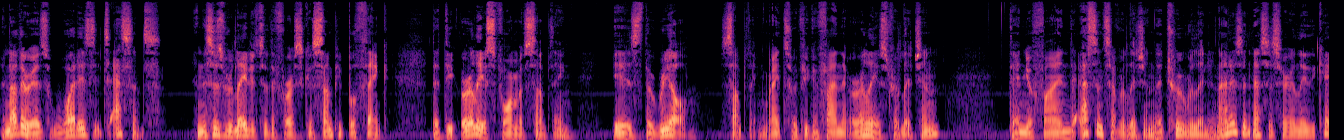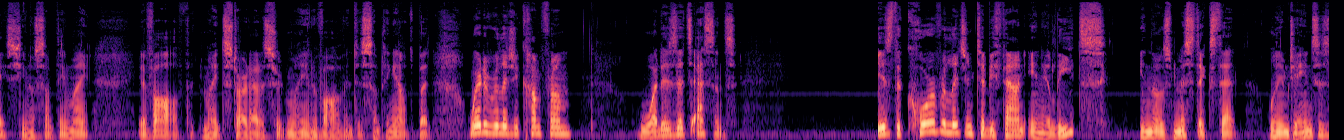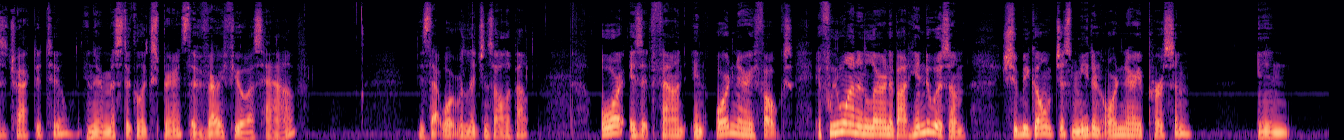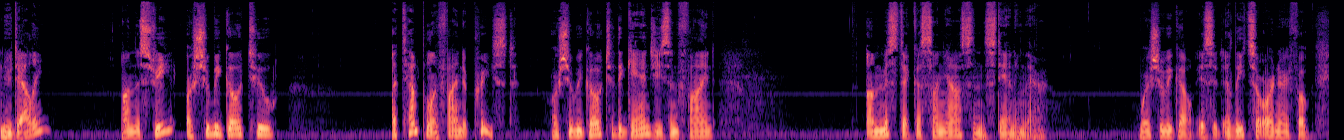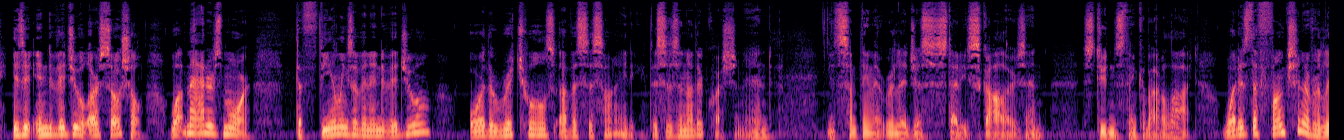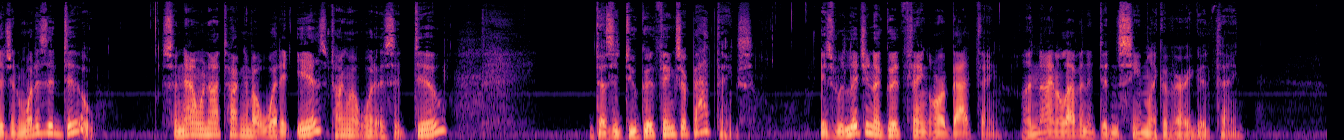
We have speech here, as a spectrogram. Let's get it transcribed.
Another is, what is its essence? And this is related to the first because some people think that the earliest form of something is the real something, right? So if you can find the earliest religion, then you'll find the essence of religion, the true religion. That isn't necessarily the case. You know, something might evolve. It might start out a certain way and evolve into something else. But where did religion come from? What is its essence? Is the core of religion to be found in elites, in those mystics that William James is attracted to, in their mystical experience that very few of us have? Is that what religion's all about? Or is it found in ordinary folks? If we want to learn about Hinduism, should we go just meet an ordinary person in New Delhi on the street? Or should we go to a temple and find a priest? Or should we go to the Ganges and find a mystic, a sannyasin standing there? Where should we go? Is it elites or ordinary folk? Is it individual or social? What matters more, the feelings of an individual or the rituals of a society? This is another question, and it's something that religious studies scholars and students think about a lot. What is the function of religion? What does it do? So now we're not talking about what it is, we're talking about what does it do? Does it do good things or bad things? Is religion a good thing or a bad thing? On 9 11, it didn't seem like a very good thing.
